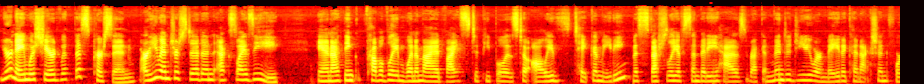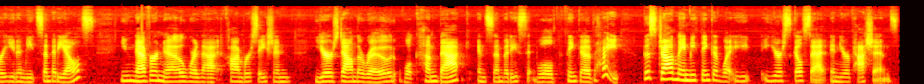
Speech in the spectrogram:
your name was shared with this person. Are you interested in XYZ? And I think probably one of my advice to people is to always take a meeting, especially if somebody has recommended you or made a connection for you to meet somebody else. You never know where that conversation years down the road will come back and somebody will think of, hey, this job made me think of what you, your skill set and your passions.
